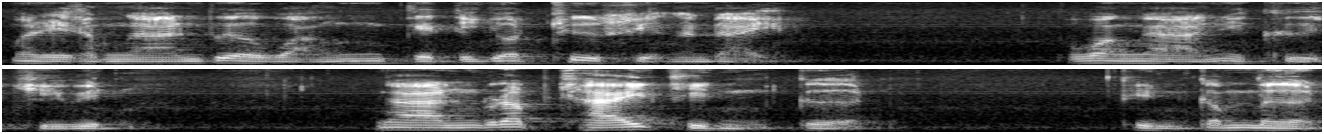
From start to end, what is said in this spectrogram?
ไม่ได้ทำงานเพื่อหวังเกียรติยศชื่อเสียงอันใด เพราะว่างานนี่คือชีวิต งานรับใช้ถิ่นเกิด ถิ่นกำเนิด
